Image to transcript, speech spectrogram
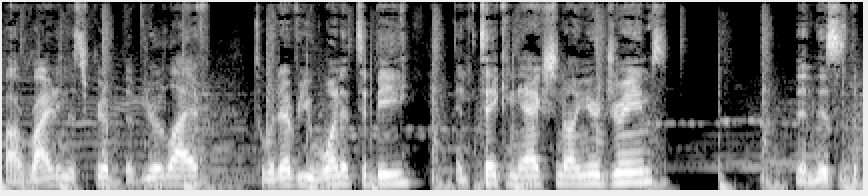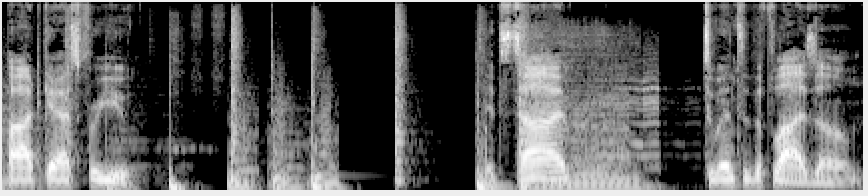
by writing the script of your life to whatever you want it to be and taking action on your dreams, then this is the podcast for you. It's time to enter the fly zone.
